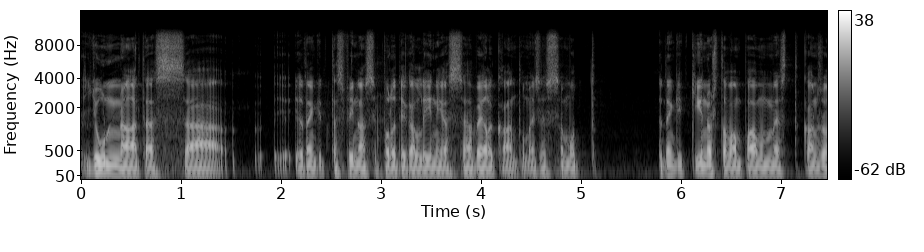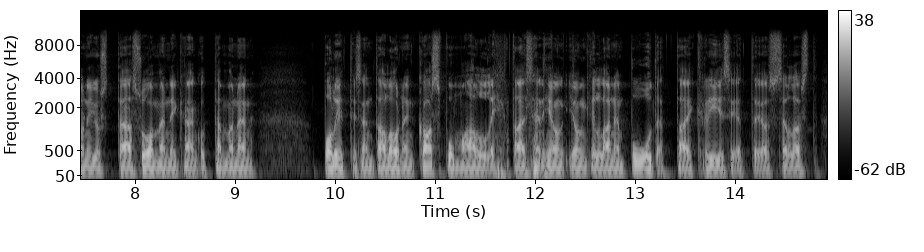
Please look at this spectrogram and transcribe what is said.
junnaa tässä jotenkin tässä finanssipolitiikan linjassa ja velkaantumisessa, mutta jotenkin kiinnostavampaa mun mielestä kans on just tämä Suomen ikään kuin tämmöinen poliittisen talouden kasvumalli tai sen jonkinlainen puute tai kriisi, että jos sellaista –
